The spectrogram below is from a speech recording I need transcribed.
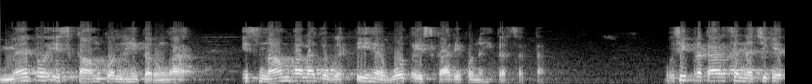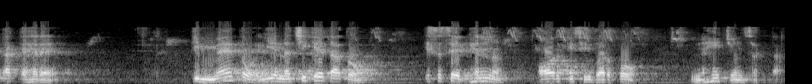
कि मैं तो इस काम को नहीं करूँगा, इस नाम वाला जो व्यक्ति है वो तो इस कार्य को नहीं कर सकता। उसी प्रकार से नचिकेता कह रहे हैं कि मैं तो ये नचिकेता तो इससे भिन्न और किसी वर को नहीं चुन सकता।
